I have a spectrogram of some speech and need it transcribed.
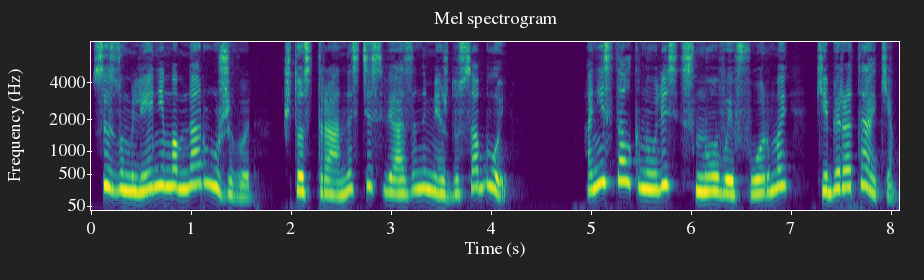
с изумлением обнаруживают, что странности связаны между собой – они столкнулись с новой формой кибератаки,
